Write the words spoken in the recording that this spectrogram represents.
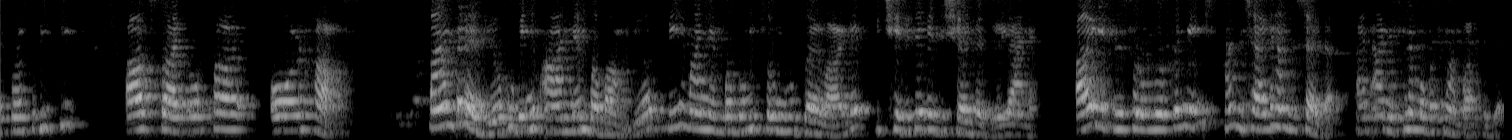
responsibility outside of our, our house. Ben Dara diyor, bu benim annem babam diyor. Benim annem babamın sorumlulukları vardı. içeride ve dışarıda diyor yani. Ailesinin sorumlulukları neymiş? Hem içeride hem dışarıda. Yani annesinden babasından bahsediyor.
